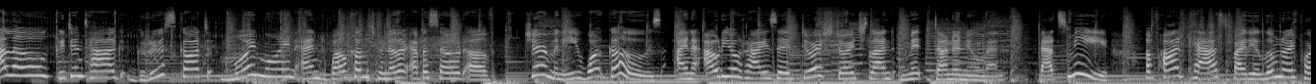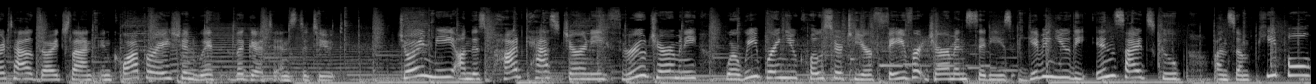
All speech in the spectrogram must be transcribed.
Hallo, guten Tag, grüß Gott, moin moin, and welcome to another episode of Germany What Goes, eine Audioreise durch Deutschland mit Dana Newman. That's me, a podcast by the Alumni Portal Deutschland in cooperation with the Goethe Institute. Join me on this podcast journey through Germany, where we bring you closer to your favorite German cities, giving you the inside scoop on some people,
